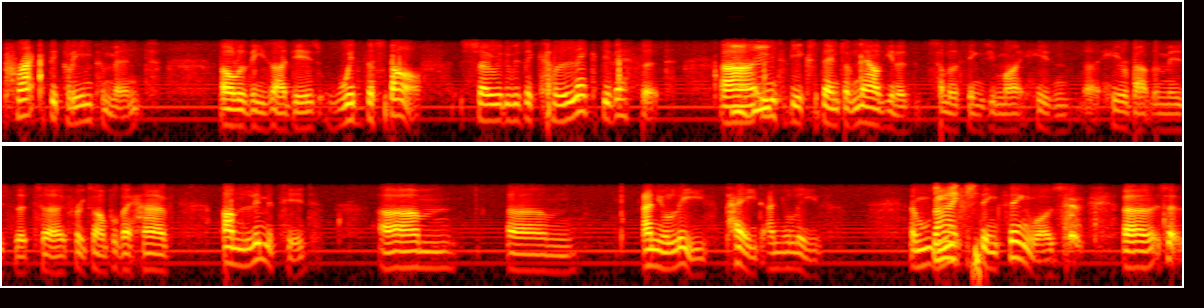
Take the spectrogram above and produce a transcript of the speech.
practically implement all of these ideas with the staff. So it was a collective effort, uh, mm-hmm. even to the extent of now, you know, some of the things you might hear, uh, hear about them is that, uh, for example, they have unlimited um, um, annual leave, paid annual leave. And right. the interesting thing was, so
